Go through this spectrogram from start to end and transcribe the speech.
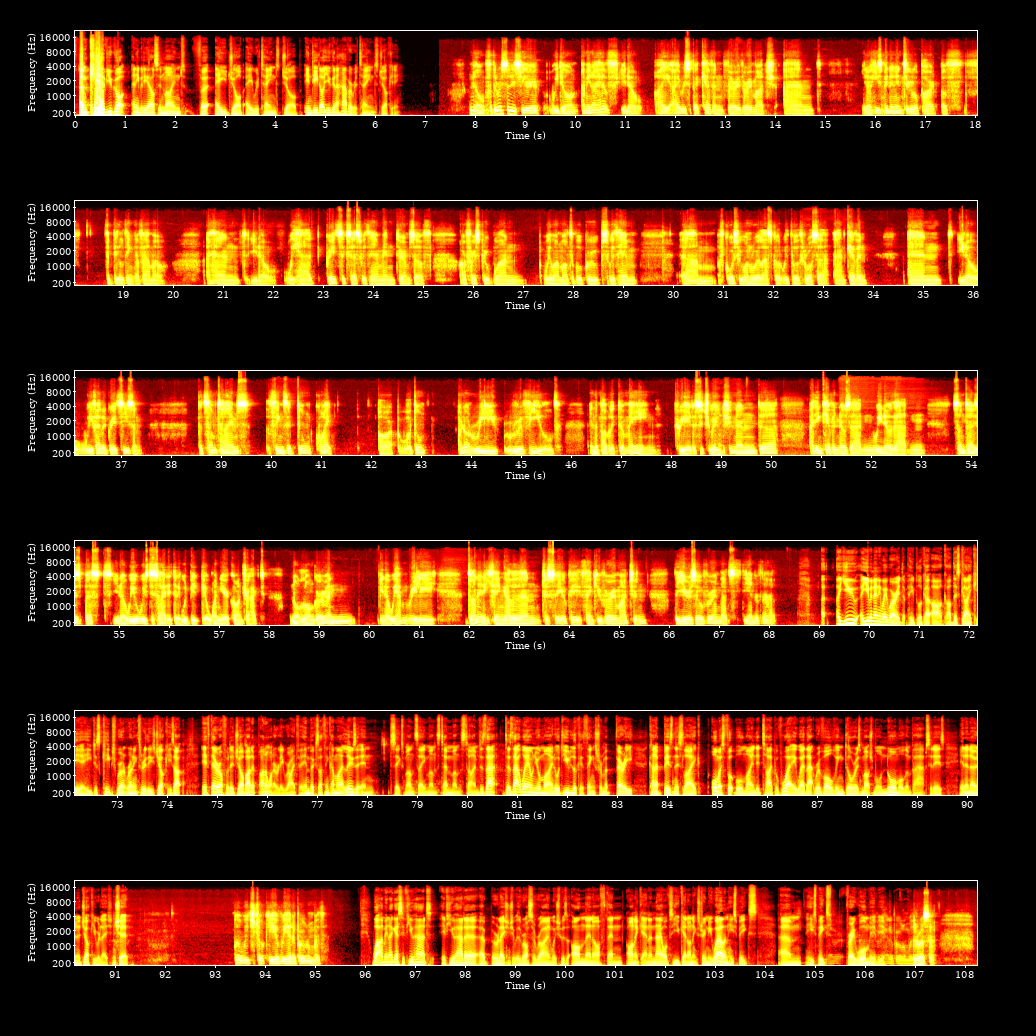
Um, Kia, have you got anybody else in mind for a job, a retained job. Indeed, are you going to have a retained jockey? No, for the rest of this year, we don't. I mean, I have, you know, I, I respect Kevin very, very much. And, you know, he's been an integral part of the building of AMO. And, you know, we had great success with him in terms of our first group one. We won multiple groups with him. Um, of course, we won Royal Ascot with both Rossa and Kevin, and you know we've had a great season. But sometimes things that don't quite are or don't are not really revealed in the public domain create a situation, mm-hmm. and uh, I think Kevin knows that, and we know that, and sometimes it's best. You know, we always decided that it would be a one year contract, not longer, and you know, we haven't really done anything other than just say, okay, thank you very much, and the year is over, and that's the end of that. Uh, are you are you in any way worried that people will go, oh god, this guy Kia, he just keeps run, running through these jockeys? I, if they're offered a job, I don't, I don't want to really ride for him because I think I might lose it in six months, eight months, ten months time. Does that does that weigh on your mind, or do you look at things from a very kind of business like? Almost football minded type of way, where that revolving door is much more normal than perhaps it is in an owner jockey relationship. Well, which jockey have we had a problem with? Well, I mean, I guess if you had if you had a, a, relationship with Rossa Ryan, which was on then off then on again, and now obviously you get on extremely well, and he speaks um, he speaks never, very warmly of you. had a problem with Rossa.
